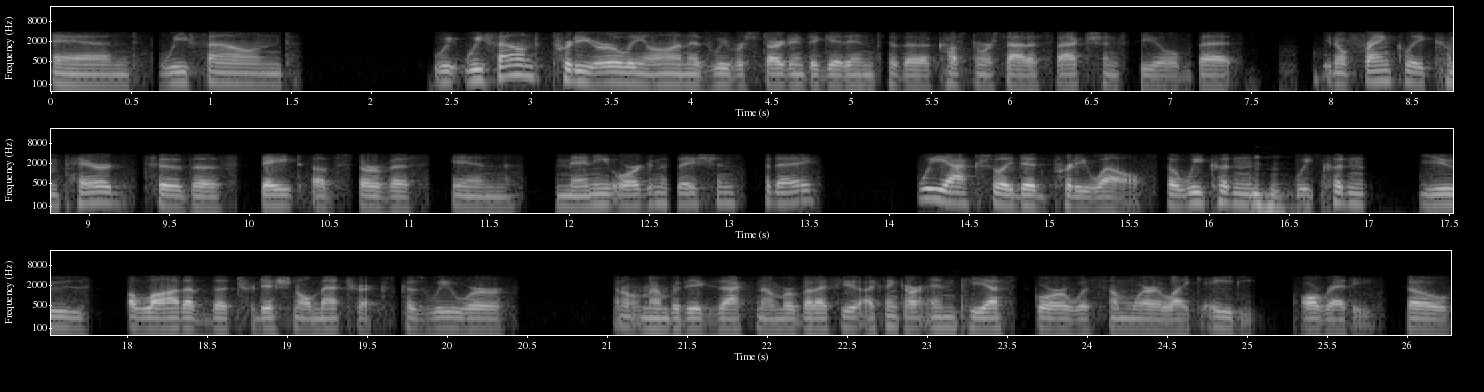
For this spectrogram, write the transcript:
and we found we, we found pretty early on as we were starting to get into the customer satisfaction field that, you know, frankly, compared to the state of service in many organizations today, we actually did pretty well. So we couldn't mm-hmm. we couldn't use a lot of the traditional metrics because we were I don't remember the exact number, but I feel I think our NPS score was somewhere like 80 already. So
